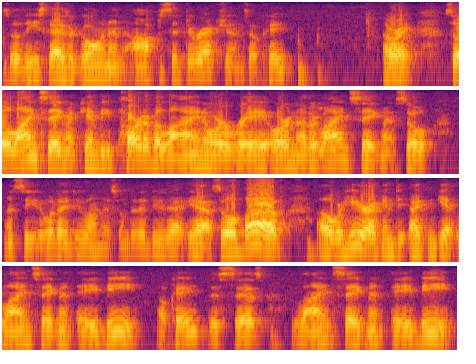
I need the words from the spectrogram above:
So these guys are going in opposite directions. Okay? All right. So a line segment can be part of a line or a ray or another line segment. So Let's see, what did I do on this one? Did I do that? Yeah, so above, over here, I can, I can get line segment AB, okay? This says line segment AB,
